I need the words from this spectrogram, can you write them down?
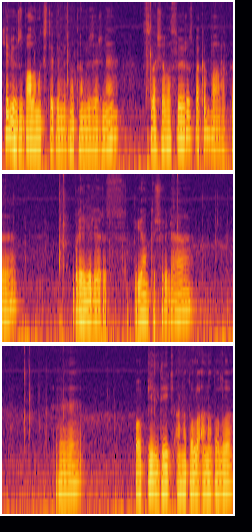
Geliyoruz bağlamak istediğimiz notanın üzerine slash'a basıyoruz. Bakın bağladı. Buraya geliyoruz. Yön tuşuyla ve o bildik Anadolu Anadolu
